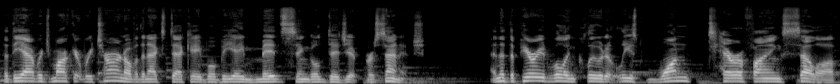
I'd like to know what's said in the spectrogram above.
That the average market return over the next decade will be a mid single digit percentage. And that the period will include at least one terrifying sell off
